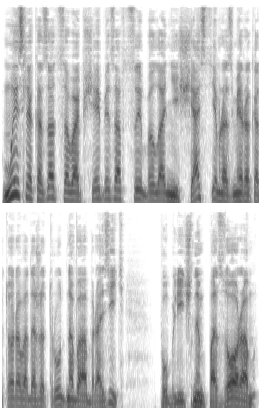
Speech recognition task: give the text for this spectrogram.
Мысль оказаться вообще без овцы была несчастьем, размера которого даже трудно вообразить, публичным позором,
